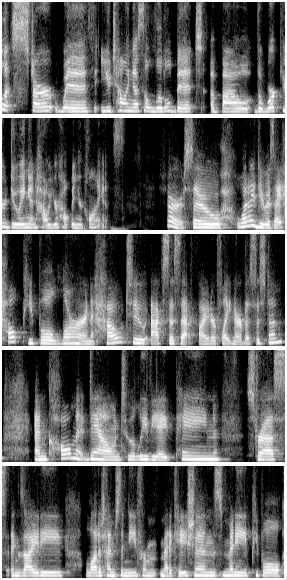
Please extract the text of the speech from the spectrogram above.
let's start with you telling us a little bit about the work you're doing and how you're helping your clients. Sure. So, what I do is I help people learn how to access that fight or flight nervous system and calm it down to alleviate pain, stress, anxiety, a lot of times the need for medications. Many people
